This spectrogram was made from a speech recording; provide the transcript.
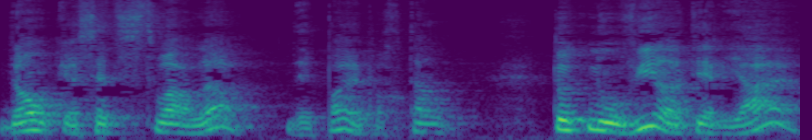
Donc, cette histoire-là n'est pas importante. Toutes nos vies antérieures,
